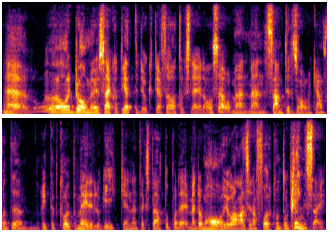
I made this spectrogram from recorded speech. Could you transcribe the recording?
Mm. Uh, och de är ju säkert jätteduktiga företagsledare och så, men, men samtidigt så har de kanske inte riktigt koll på medielogiken, inte experter på det. Men de har ju alla sina folk runt omkring sig.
